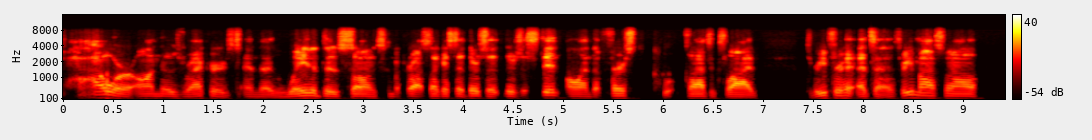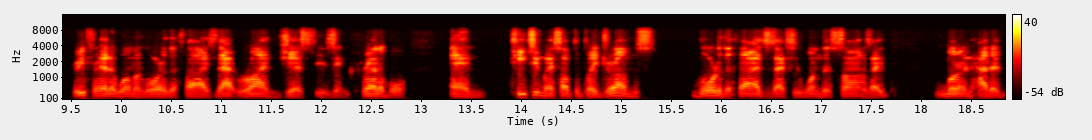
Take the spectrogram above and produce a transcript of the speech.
power on those records and the way that those songs come across. Like I said, there's a there's a stint on the first Classics Live. Three for that's a three mile smile, Reefer Headed Woman, Lord of the Thighs. That run just is incredible. And teaching myself to play drums, Lord of the Thighs is actually one of the songs I learned how to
